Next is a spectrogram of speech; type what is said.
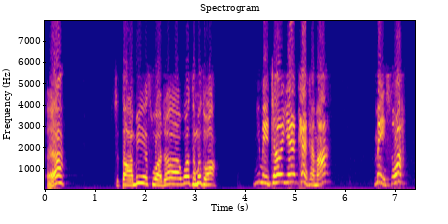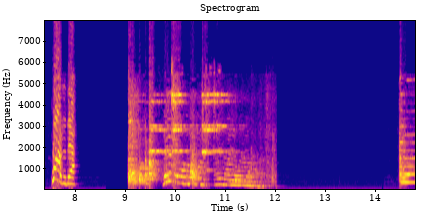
哎，这大门锁着，我怎么做？你没长眼看看吗？没锁，挂着的。哎呦！哎呦！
